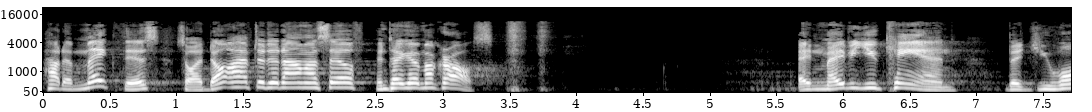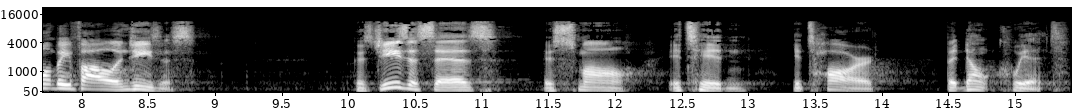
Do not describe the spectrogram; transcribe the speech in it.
how to make this so I don't have to deny myself and take up my cross. and maybe you can, but you won't be following Jesus. Because Jesus says it's small, it's hidden, it's hard, but don't quit.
